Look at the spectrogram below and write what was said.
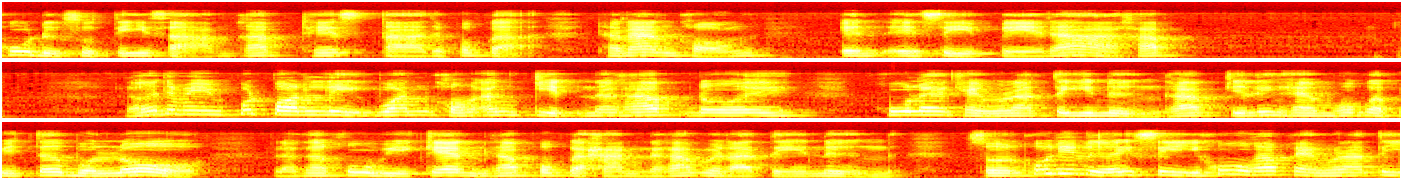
คู่ดึกสุดตีสามครับ เทสตาจะพบกับทางด้านของ NAC เปดาครับ แล้วก็จะมีฟุตบอลลีกวันของอังกฤษนะครับ โดยคู่แรกแข่งเวลาตีหนึ่งครับจิลลิงแฮมพบกับปีเตอร์โบโล แล้วก็คู่วีแกนครับพบกับฮันนะครับ เวลาตีหนึ่งส่วนคู่ที่เหลืออีก 4 คู่ครับ แข่งเวลาตี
